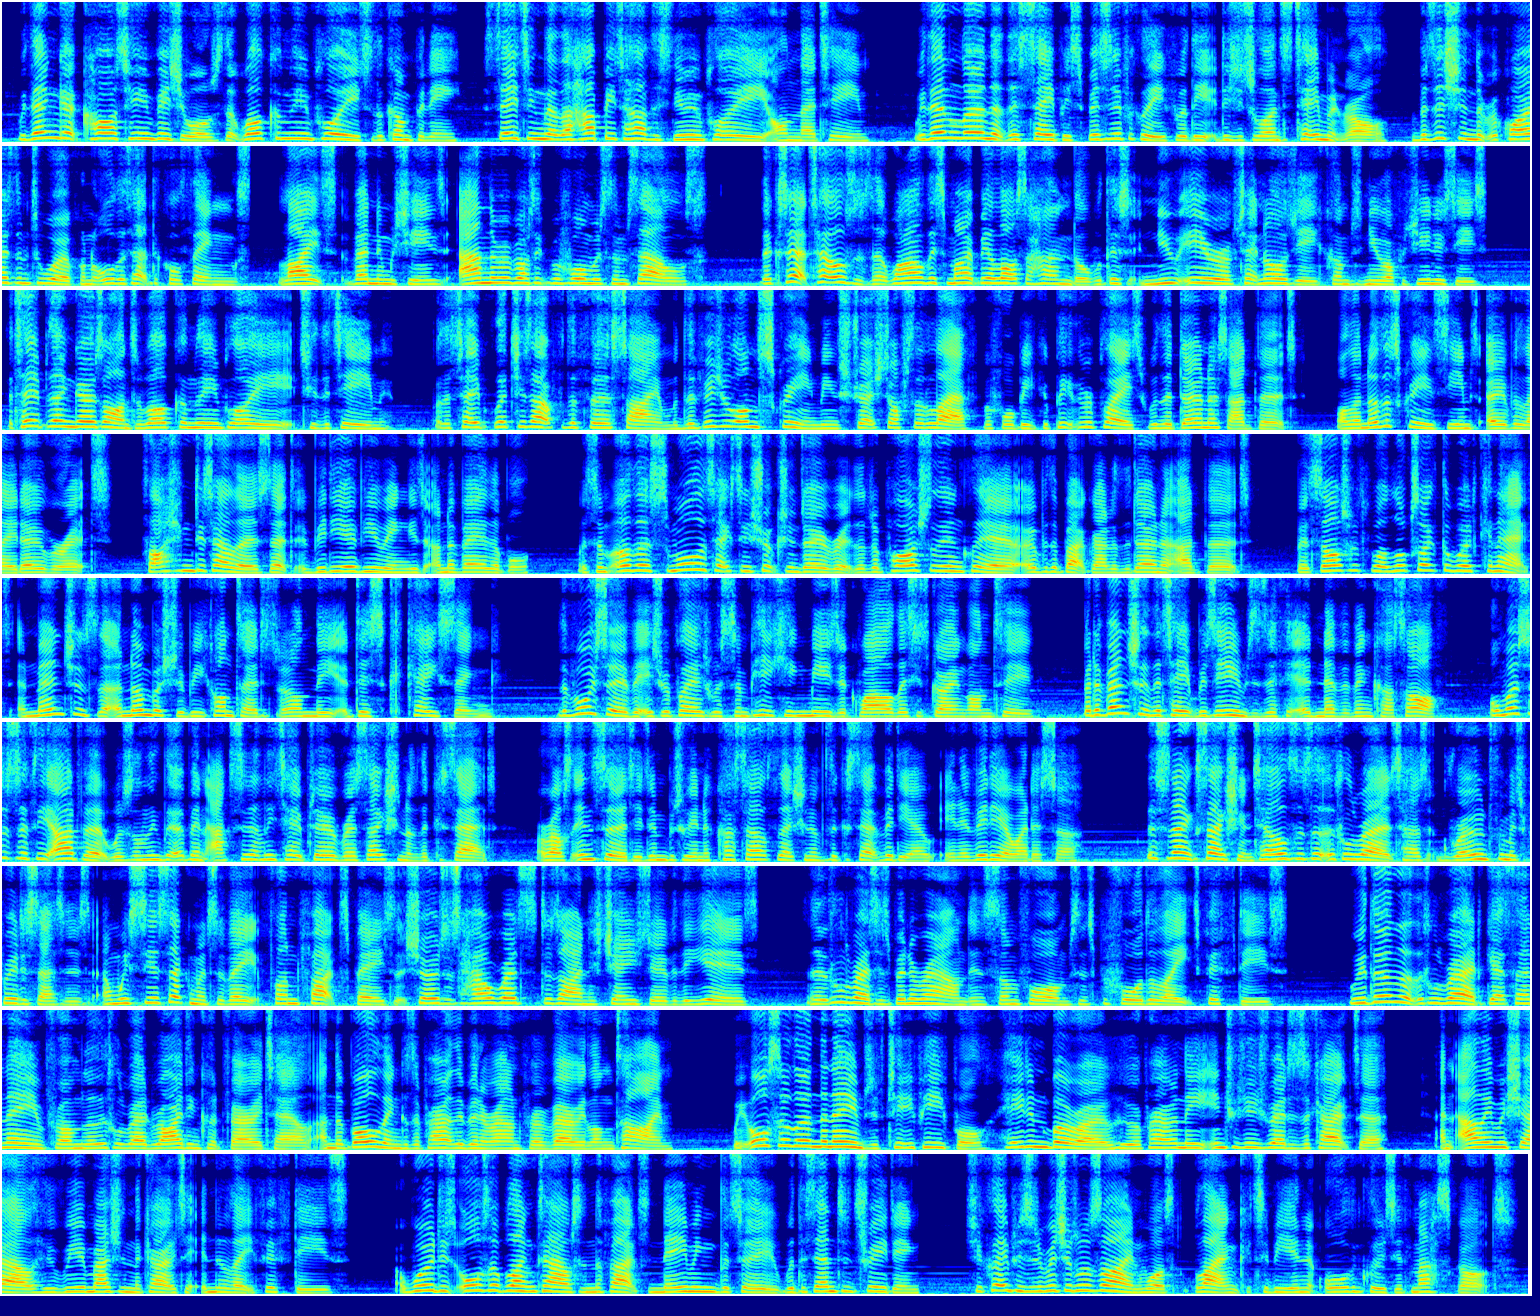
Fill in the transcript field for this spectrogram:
We then get cartoon visuals that welcome the employee to the company, stating that they're happy to have this new employee on their team, we then learn that this tape is specifically for the digital entertainment role, a position that requires them to work on all the technical things, lights, vending machines, and the robotic performers themselves. The cassette tells us that while this might be a lot to handle, with this new era of technology comes new opportunities. The tape then goes on to welcome the employee to the team, but the tape glitches out for the first time, with the visual on screen being stretched off to the left before being completely replaced with a donut advert, while another screen seems overlaid over it flashing to tell us that video viewing is unavailable, with some other smaller text instructions over it that are partially unclear over the background of the donut advert. But starts with what looks like the word connect and mentions that a number should be contacted on the disc casing. The voiceover is replaced with some peaking music while this is going on too, but eventually the tape resumes as if it had never been cut off, almost as if the advert was something that had been accidentally taped over a section of the cassette, or else inserted in between a cutout section of the cassette video in a video editor. This next section tells us that Little Red has grown from its predecessors, and we see a segment of a fun facts page that shows us how Red's design has changed over the years. Little Red has been around in some form since before the late 50s. We learn that Little Red gets their name from the Little Red Riding Hood fairy tale, and the bowling has apparently been around for a very long time. We also learn the names of two people, Hayden Burrow, who apparently introduced Red as a character, and Ali Michelle, who reimagined the character in the late 50s. A word is also blanked out in the fact naming the two, with the sentence reading, she claimed his original design was blank to be an all-inclusive mascot.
